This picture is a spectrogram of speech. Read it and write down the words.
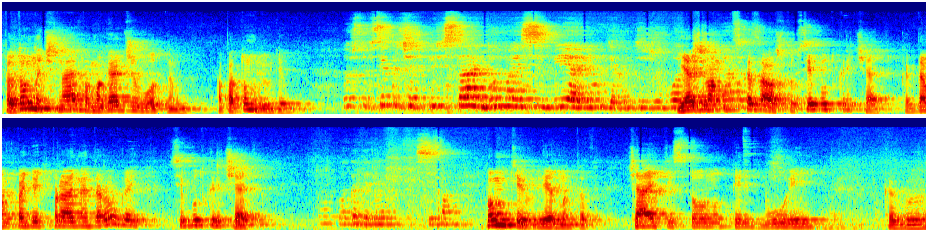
Потом начинает помогать животным, а потом людям. Потому что все кричат, перестань, думай о себе, о людях, эти животные. Я же вам сказал, что все будут кричать. Когда вы пойдете правильной дорогой, все будут кричать. Благодарю, спасибо. Помните Лермонтов? Чайки стонут перед бурей. Как бы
